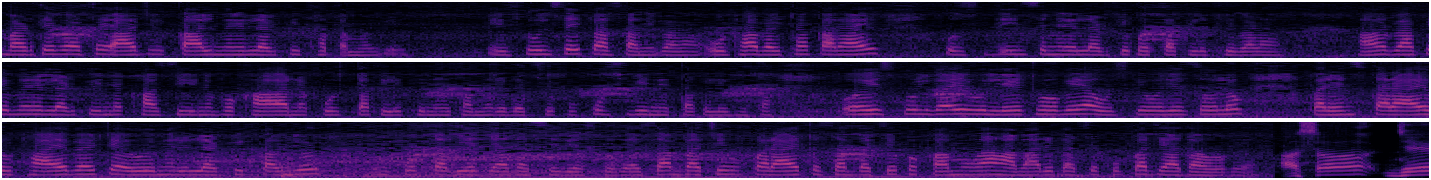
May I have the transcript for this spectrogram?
बढ़ते बढ़ते आज काल मेरी लड़की खत्म हो गई। स्कूल से ही परेशानी बढ़ा। उठा बैठा कराए उस दिन से मेरे लड़की को तकलीफ़ बढ़ा। और बाकी मेरे लड़की ने खांसी, न बुखार, न कुछ तकलीफ़ नहीं था मेरे बच्चे को, कुछ भी नहीं तकलीफ़ था। वो स्कूल गई, वो लेट हो गया, उसकी वजह से वो लोग पेरेंट्स कराए, उठाए बैठे वो मेरी लड़की कमज़ोर उनको तबीयत ज़्यादा सीरियस हो गया। सब बच्चे को कराए तो सब बच्चे को कम हुआ हमारे बच्चे के ऊपर ज़्यादा हो गया। असं जे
